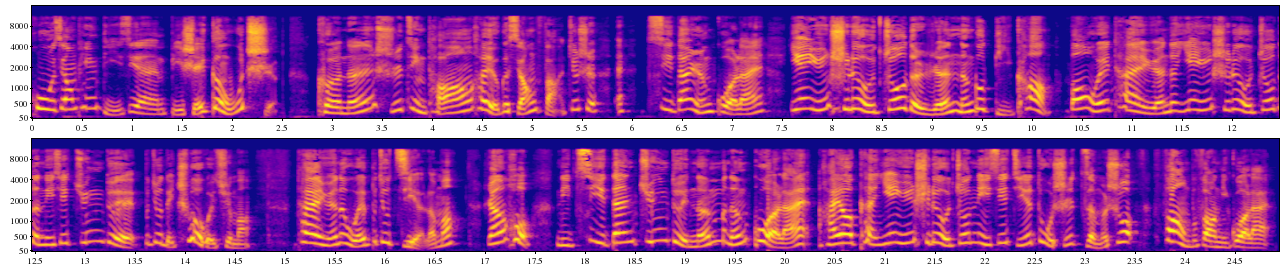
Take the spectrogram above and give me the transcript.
互相拼底线，比谁更无耻。可能石敬瑭还有个想法，就是哎，契丹人过来，燕云十六州的人能够抵抗，包围太原的燕云十六州的那些军队，不就得撤回去吗？太原的围不就解了吗？然后你契丹军队能不能过来，还要看燕云十六州那些节度使怎么说，放不放你过来。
